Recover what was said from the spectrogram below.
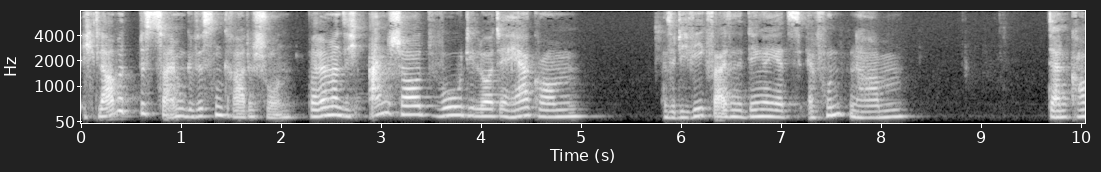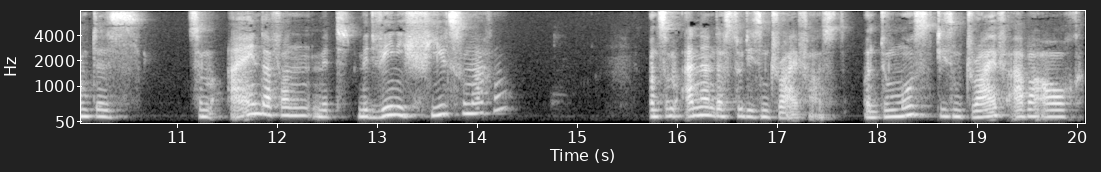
Ich glaube, bis zu einem gewissen Grade schon. Weil wenn man sich anschaut, wo die Leute herkommen, also die wegweisende Dinge jetzt erfunden haben, dann kommt es zum einen davon, mit, mit wenig viel zu machen und zum anderen, dass du diesen Drive hast. Und du musst diesen Drive aber auch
